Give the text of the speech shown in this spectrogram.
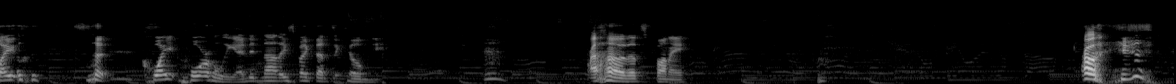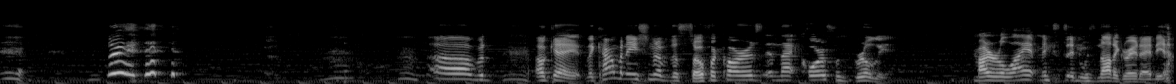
quite, quite poorly. I did not expect that to kill me. Oh, that's funny. Oh, he just... uh, but, okay, the combination of the sofa cars in that course was brilliant. My Reliant mixed in was not a great idea.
